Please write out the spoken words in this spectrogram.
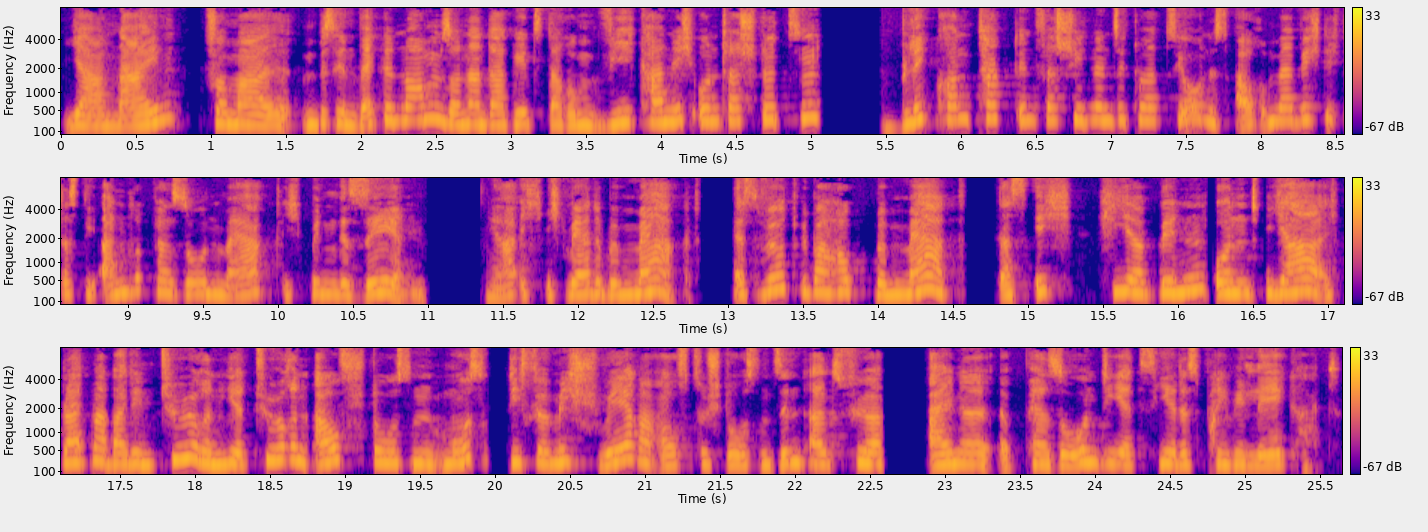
ja, nein schon mal ein bisschen weggenommen, sondern da geht es darum, wie kann ich unterstützen? Blickkontakt in verschiedenen Situationen ist auch immer wichtig, dass die andere Person merkt, ich bin gesehen. Ja, ich, ich werde bemerkt. Es wird überhaupt bemerkt, dass ich hier bin und ja, ich bleib mal bei den Türen, hier Türen aufstoßen muss, die für mich schwerer aufzustoßen sind als für eine Person, die jetzt hier das Privileg hat.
